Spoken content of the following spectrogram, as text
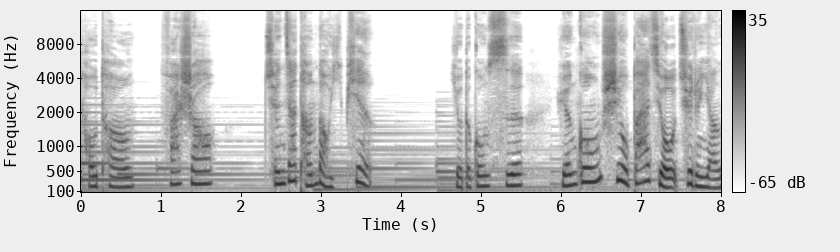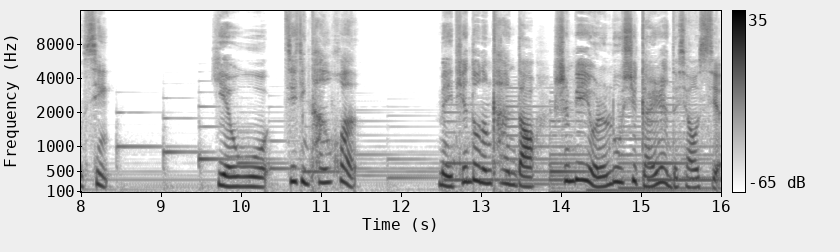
头疼。发烧，全家躺倒一片。有的公司员工十有八九确诊阳性，业务接近瘫痪，每天都能看到身边有人陆续感染的消息。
